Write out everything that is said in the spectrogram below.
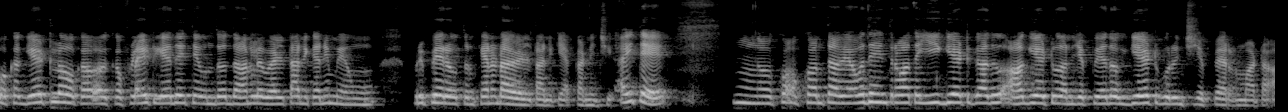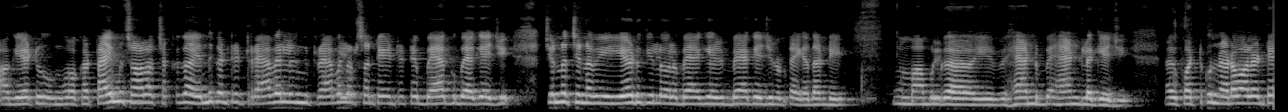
ఒక- గేట్లో ఒక ఒక ఫ్లైట్ ఏదైతే ఉందో దానిలో వెళ్ళటానికని మేము ప్రిపేర్ అవుతున్నాం కెనడా వెళ్ళటానికి అక్కడి నుంచి. అయితే కొంత వ్యవధి అయిన తర్వాత ఈ గేట్ కాదు ఆ గేటు అని చెప్పి ఏదో గేట్ గురించి చెప్పారనమాట ఆ గేటు ఒక టైం చాలా చక్కగా ఎందుకంటే ట్రావెలింగ్ ట్రావెలర్స్ అంటే ఏంటంటే బ్యాగ్ బ్యాగేజీ చిన్న చిన్నవి ఏడు కిలోల బ్యాగే బ్యాగేజీలు ఉంటాయి కదండి. మామూలుగా హ్యాండ్ హ్యాండ్ లగేజీ అవి పట్టుకుని నడవాలంటే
